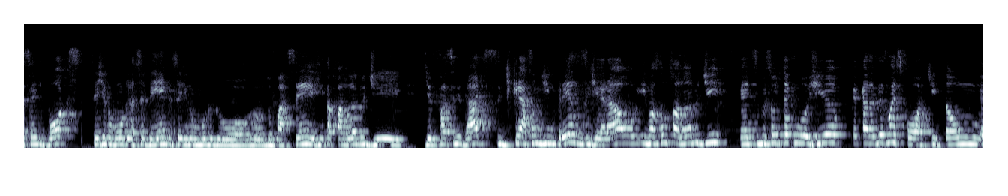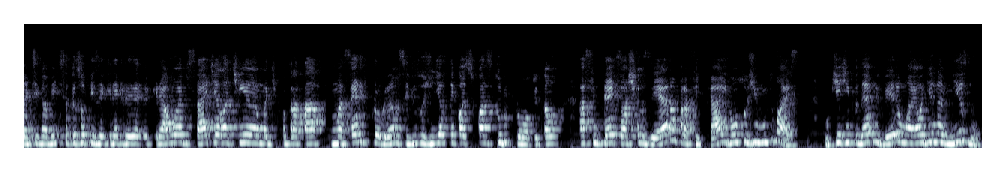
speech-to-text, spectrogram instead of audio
sandbox, seja no mundo da CDM, seja no mundo do, do Bacen, a gente está falando de de facilidades de criação de empresas em geral, e nós estamos falando de é, distribuição de tecnologia cada vez mais forte. Então, antigamente, se a pessoa quiser criar, criar um website, ela tinha uma, de contratar uma série de programas, serviços, hoje em dia ela tem quase, quase tudo pronto. Então, as fintechs, eu acho que elas vieram para ficar e vão surgir muito mais. O que a gente deve ver é um maior dinamismo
